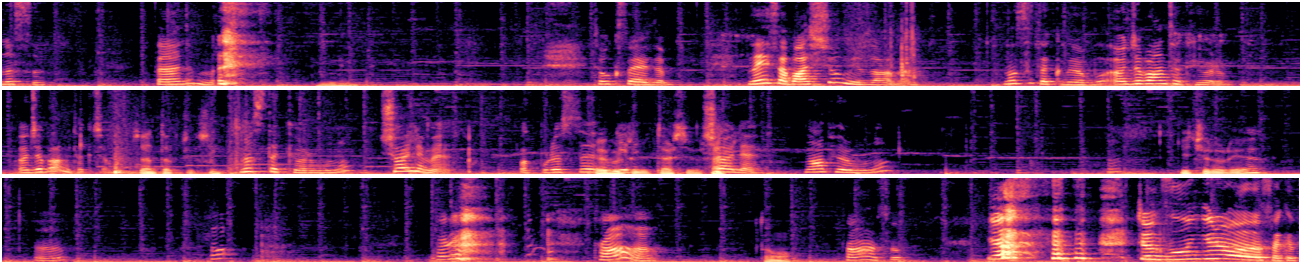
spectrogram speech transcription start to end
Nasıl? Beğendin mi? Çok sevdim. Neyse başlıyor muyuz abi? Nasıl takılıyor bu? Önce ben takıyorum. Önce ben mi takacağım? Sen takacaksın. Nasıl takıyorum bunu? Şöyle mi? Bak burası... Öbür geri- türlü ters çevir. Heh, Şöyle. Ne yapıyorum bunu? geçir oraya. Ha. Tamam mı? Tamam. Tamam mısın? Ya çok uzun giriyor ona sakın.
